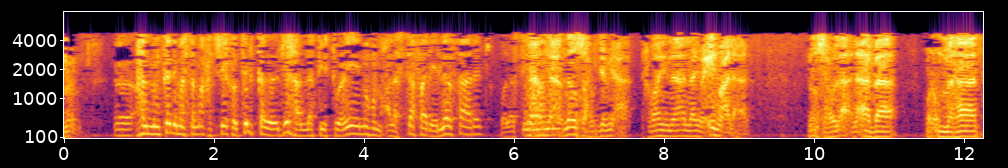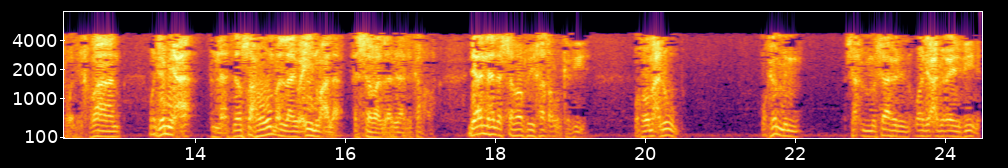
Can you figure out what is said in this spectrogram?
نعم. أه، هل من كلمة سماحة الشيخ تلك الجهة التي تعينهم على السفر للخارج ولا نعم نعم ننصح جميع إخواننا أن لا يعينوا على هذا. ننصح الآباء والأمهات والإخوان وجميع الناس. ننصحهم أن لا يعينوا على السفر إلى بلاد الكفرة لأن هذا السفر فيه خطر كثير وهو معلوم. وكم من مسافر رجع بغير دينه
